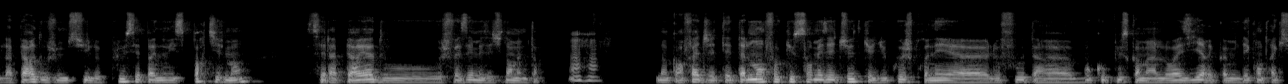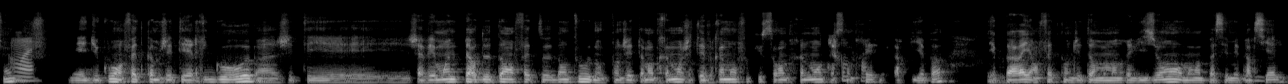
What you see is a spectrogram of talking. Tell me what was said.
la période où je me suis le plus épanoui sportivement, c'est la période où je faisais mes études en même temps. Mhm. Donc en fait, j'étais tellement focus sur mes études que du coup, je prenais le foot euh, beaucoup plus comme un loisir et comme une décontraction. Ouais, Et du coup, en fait, comme j'étais rigoureux, ben, j'étais... j'avais moins de perte de temps en fait dans tout. Donc quand j'étais à l'entraînement, j'étais vraiment focus sur l'entraînement, concentré, je ne m'éparpillais pas. Et pareil, en fait, quand j'étais au moment de révision, au moment de passer mes Mhm. partiels.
